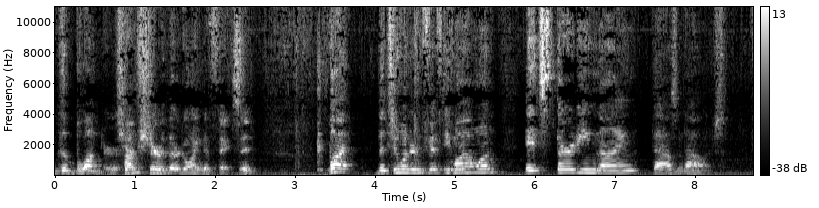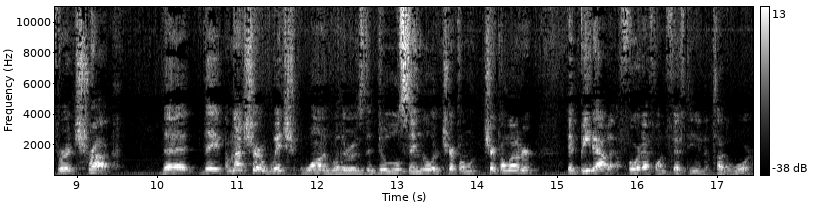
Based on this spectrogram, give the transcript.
the blunder, I'm Chester. sure they're going to fix it. But the 250 mile one, it's thirty nine thousand dollars for a truck that they. I'm not sure which one, whether it was the dual, single, or triple triple motor. It beat out a Ford F one fifty in a tug of war.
